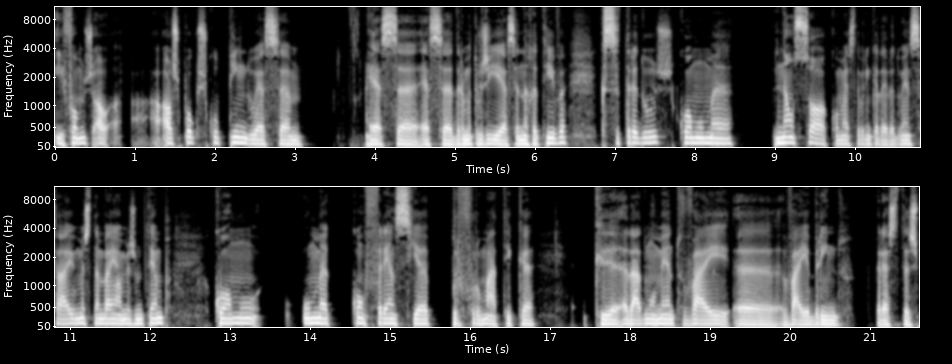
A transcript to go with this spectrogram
e fomos ao, aos poucos esculpindo essa. Essa, essa dramaturgia, essa narrativa que se traduz como uma, não só como esta brincadeira do ensaio, mas também ao mesmo tempo como uma conferência performática que a dado momento vai, uh, vai abrindo para estas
